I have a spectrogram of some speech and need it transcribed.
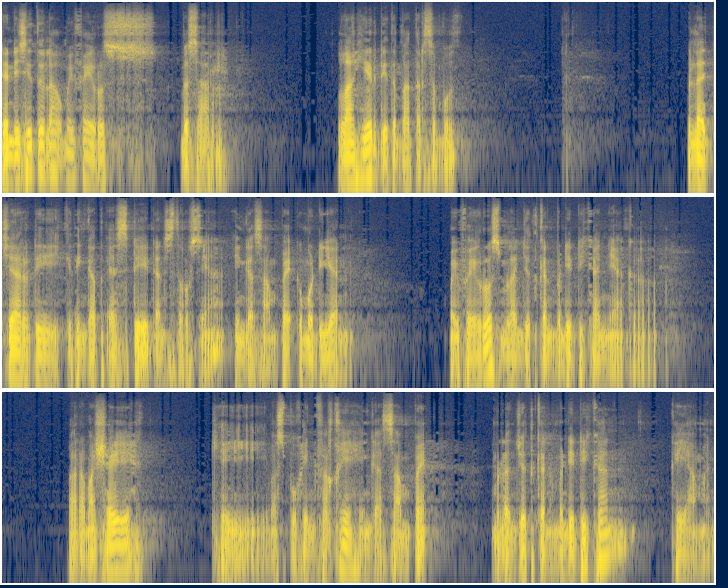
Dan di situlah Umi Fairus besar. Lahir di tempat tersebut belajar di tingkat SD dan seterusnya hingga sampai kemudian Virus melanjutkan pendidikannya ke para masyayikh Kiai Masbuhin Faqih hingga sampai melanjutkan pendidikan ke Yaman.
